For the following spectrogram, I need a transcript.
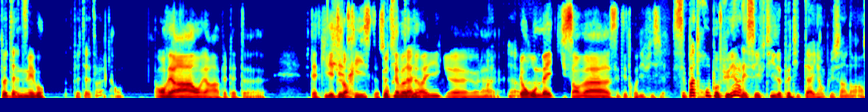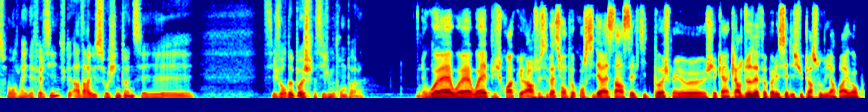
Peut-être. Mais bon, Peut-être, ouais. On verra, on verra. Peut-être, euh, peut-être qu'il était Genre triste, sans taille, hein. Euh, voilà. Ouais. Le roommate qui s'en va, euh, c'était trop difficile. C'est pas trop populaire les safety de petite taille en plus hein, dans- en ce moment dans la NFL parce que Ardarius Washington c'est c'est joueur de poche là si je me trompe pas. Là. Donc, Ouais, euh, ouais, ouais. Et puis je crois que. Alors, je sais pas si on peut considérer ça un safety de poche, mais euh, je sais qu'un Carl Joseph a pas laissé des super souvenirs, par exemple.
